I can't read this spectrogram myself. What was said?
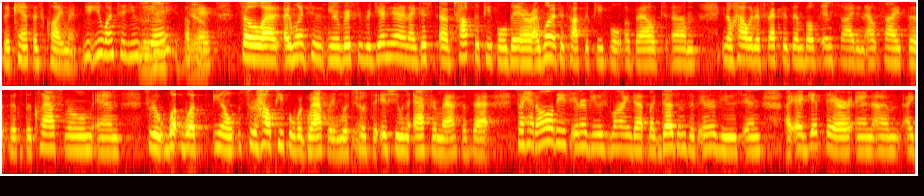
the campus climate. You, you went to UVA? Mm-hmm. Okay. Yeah. So uh, I went to University of Virginia and I just uh, talked to people there. I wanted to talk to people about, um, you know, how it affected them both inside and outside the, the, the, classroom and sort of what, what, you know, sort of how people were grappling with, yeah. with the issue and the aftermath of that. So I had all these interviews lined up, like dozens of interviews, and I, I get there and um, I,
